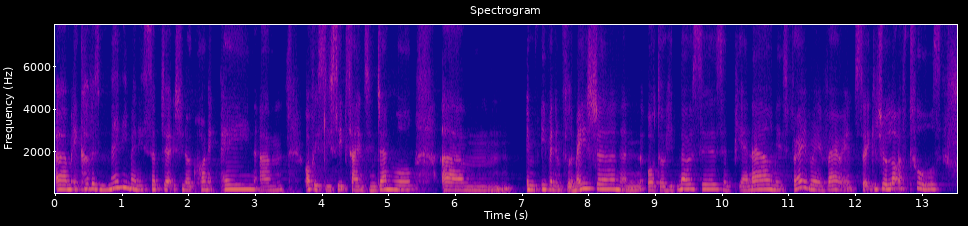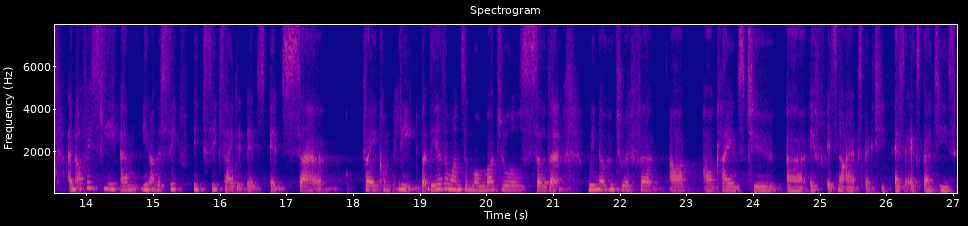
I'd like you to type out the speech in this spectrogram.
Um, it covers many many subjects. You know, chronic pain, um, obviously sleep science in general, um, in, even inflammation and auto hypnosis and PNL. I mean, it's very very varied. So it gives you a lot of tools, and obviously, um, you know, on the sleep sleep side, it, it's it's uh, very complete, but the other ones are more modules so that we know who to refer our, our clients to uh, if it's not our expertise.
